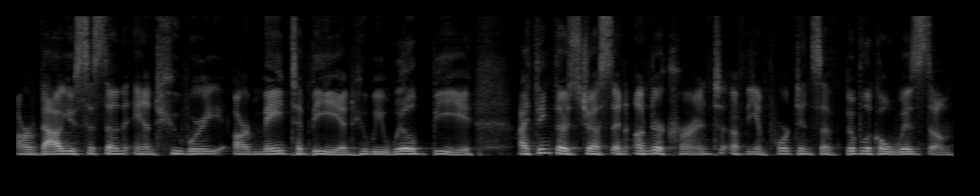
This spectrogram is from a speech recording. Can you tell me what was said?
our value system, and who we are made to be and who we will be, I think there's just an undercurrent of the importance of biblical wisdom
